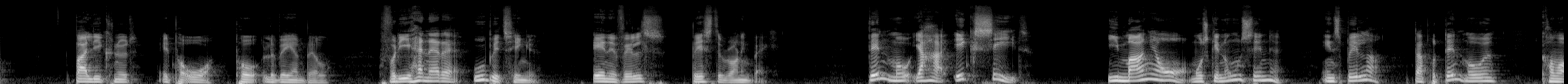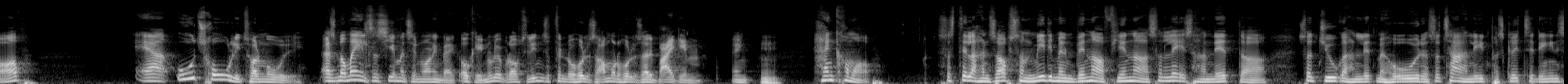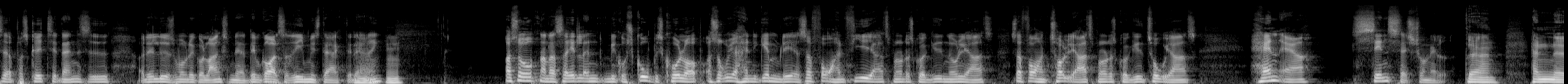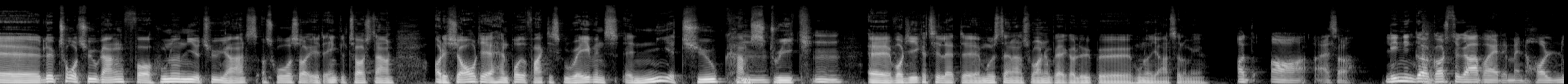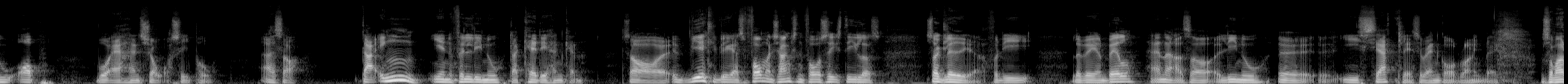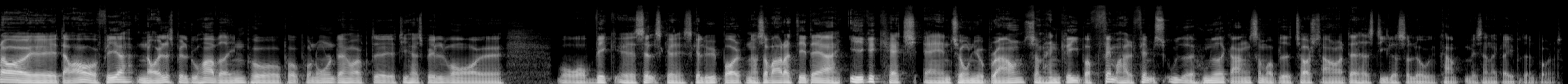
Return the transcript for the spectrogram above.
bare lige knytte et par ord på Le'Veon Bell. Fordi han er da ubetinget NFL's bedste running back. Den må, jeg har ikke set i mange år, måske nogensinde, en spiller, der på den måde kommer op, er utrolig tålmodig. Altså normalt så siger man til en running back, okay, nu løber du op til linjen, så finder du hullet, så rammer du hullet, så er det bare igennem. Ikke? Hmm. Han kommer op, så stiller han sig op sådan midt imellem venner og fjender, og så læser han lidt, og så juker han lidt med hovedet, og så tager han lige et par skridt til den ene side, og et par skridt til den anden side, og det lyder som om det går langsomt der. Det går altså rimelig stærkt, det der, mm, ikke? Mm. Og så åbner der sig et eller andet mikroskopisk hul op, og så ryger han igennem det, og så får han 4 yards på noget, der skulle have givet 0 yards. Så får han 12 yards på noget, der skulle have givet 2 yards. Han er sensationel. Det er han. Han øh, løb 22 gange for 129 yards og scorede så et enkelt touchdown. Og det sjove det er, at han brød faktisk Ravens øh, 29 kamp mm. streak, mm. Øh, hvor de ikke har tilladt øh, modstanderens running back at løbe øh, 100 yards eller mere. Og, og altså, linjen gør et godt stykke arbejde, men hold nu op, hvor er han sjov at se på. Altså, der er ingen i NFL lige nu, der kan det, han kan. Så øh, virkelig, virkelig, altså får man chancen for at se Steelers, så glæder jeg, fordi Le'Veon Bell, han er altså lige nu øh, i særklasse, hvad angår running backs. Så var der, øh, der var jo flere nøglespil, du har været inde på, på, på nogle af de, øh, de her spil, hvor, øh, hvor Vic øh, selv skal, skal løbe bolden. Og så var der det der ikke-catch af Antonio Brown, som han griber 95 ud af 100 gange, som var blevet touchdown, og der havde Steelers så lukket kampen, hvis han havde grebet den bold.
